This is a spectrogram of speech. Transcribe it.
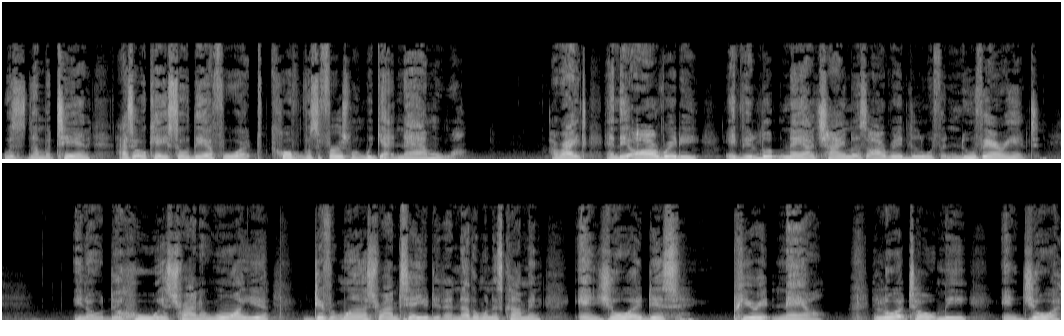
was number ten. I said, okay, so therefore COVID was the first one. We got nine more. All right. And they already, if you look now, China is already dealing with a new variant. You know, the WHO is trying to warn you, different ones trying to tell you that another one is coming. Enjoy this period now. The Lord told me, enjoy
